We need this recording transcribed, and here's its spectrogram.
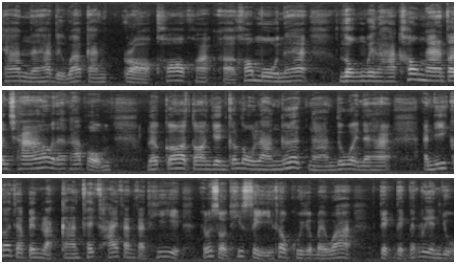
ชันนะฮะหรือว่าการกรอกข้อข้อมูลนะฮะลงเวลาเข้างานตอนเช้านะครับผมแล้วก็ตอนเย็นก็ลงลาเลิกงานด้วยนะฮะอันนี้ก็จะเป็นหลักการคล้าย ๆ กันกับที่ในส่วนที่4ที่เราคุยกันไปว่าเด็ก ๆ นักเรียนอยู่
